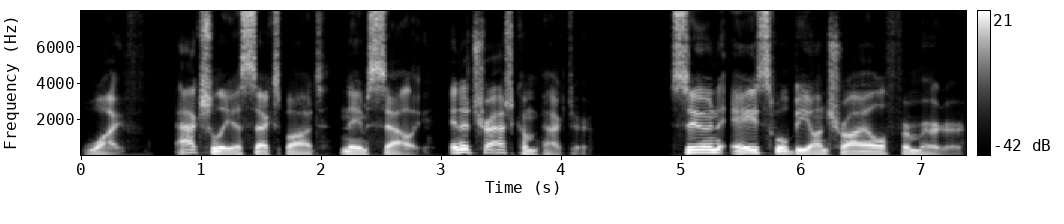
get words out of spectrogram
wife, actually a sex bot named Sally, in a trash compactor. Soon, Ace will be on trial for murder.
